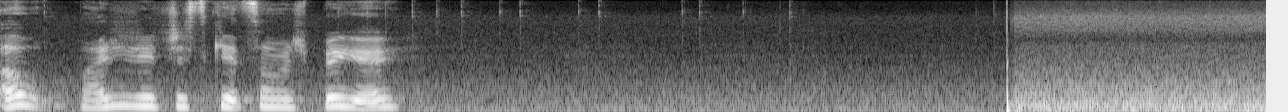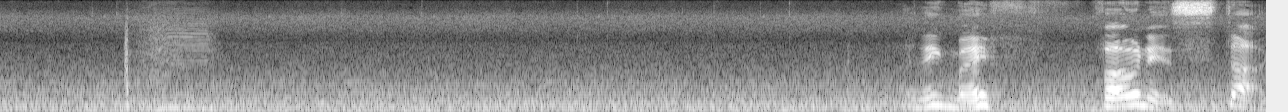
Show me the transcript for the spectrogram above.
Oh, why did it just get so much bigger? I think my phone is stuck.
